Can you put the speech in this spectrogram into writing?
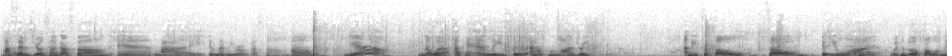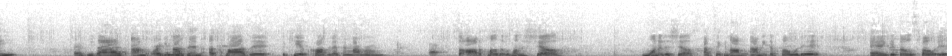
My 17 year old son got stung and my 11 year old got stung. Um, yeah you know what I can at least do? I have some laundry I need to fold. So if you want, we can do a fold with me. If you guys, I'm organizing a closet, the kids' closet that's in my room. So all the clothes that was on the shelf, one of the shelves, I've taken off. I need to fold it and get those folded.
